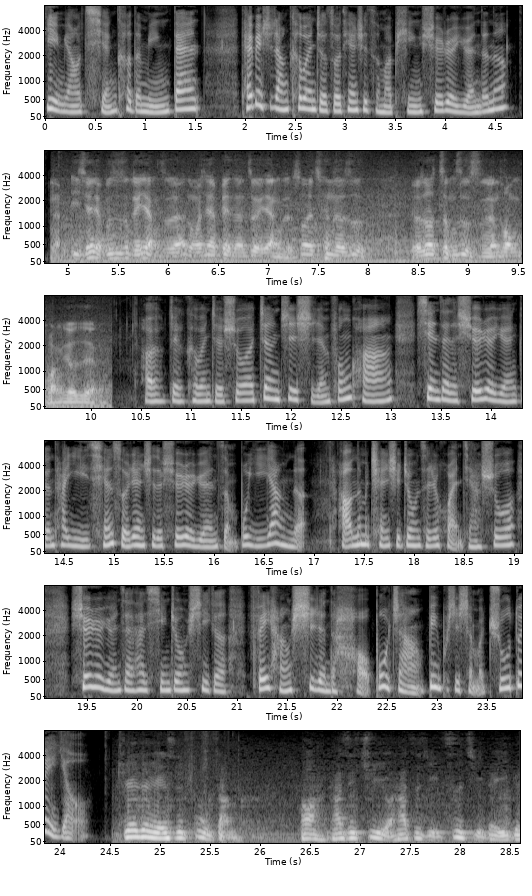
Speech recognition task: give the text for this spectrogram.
疫苗前客的名单。台北市长柯文哲昨天是怎么评薛瑞元的呢？以前也不是这个样子啊，怎么现在变成这个样子？所以真的是有时候政治使人疯狂，就是这样。好，这个柯文哲说政治使人疯狂。现在的薛瑞元跟他以前所认识的薛瑞元怎么不一样呢？好，那么陈时中则是缓颊说，薛瑞元在他心中是一个非常适任的好部长，并不是什么猪队友。薛瑞元是部长，哦，他是具有他自己自己的一个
